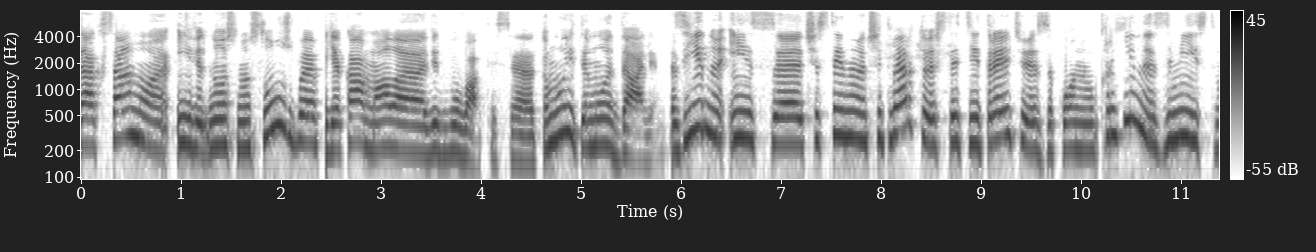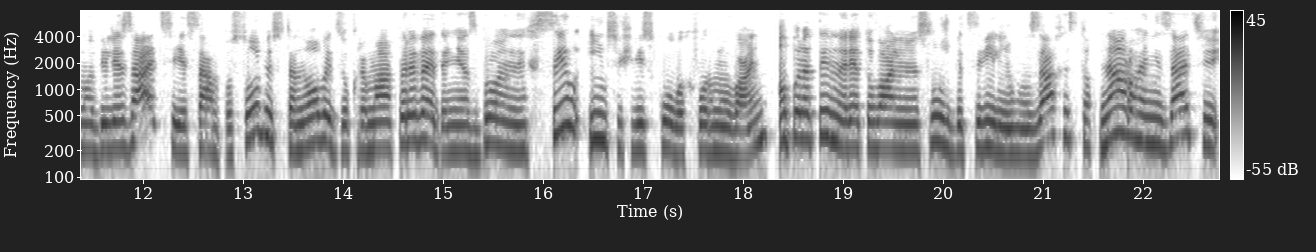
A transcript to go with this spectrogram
Так само і відносно служби, яка мала відбуватися. Тому йдемо далі. Згідно із е, частиною 4 статті 3 закону України, зміст мобілізації сам по собі становить зокрема переведення збройних сил інших військових формувань, оперативно-рятувальної служби цивільного захисту на організацію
